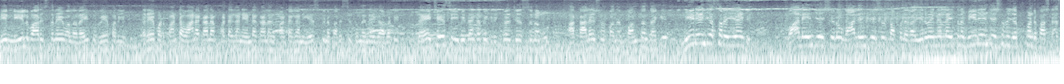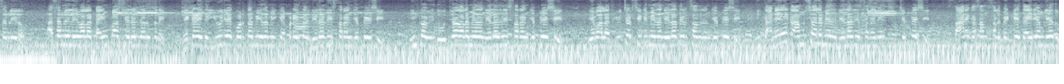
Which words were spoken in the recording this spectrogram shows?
నేను నీళ్ళు బారిస్తున్నాయి వాళ్ళ రైతు రేపటి రేపటి పంట వానకాలం పంట కానీ ఎండాకాలం పంట కానీ వేసుకునే పరిస్థితి ఉన్నాయి కాబట్టి దయచేసి ఈ విధంగా మీకు రిక్వెస్ట్ చేస్తున్నాము. ఆ కాళేశ్వరం పంతం పంతం తగ్గి మీరేం చేస్తారో చేయండి వాళ్ళు ఏం చేశారు వాళ్ళు ఏం చేశారు తప్పలేదు. ఇరవై నెలలు అయితే మీరేం చేశారో చెప్పుకోండి ఫస్ట్ అసెంబ్లీలో. అసెంబ్లీలో ఇవాళ టైం పాస్ చేయడం జరుగుతున్నాయి. ఎక్కడైతే యూరియా కొరత మీద మీకు ఎప్పుడైతే నిలదీస్తారని చెప్పేసి ఇంకో ఇది ఉద్యోగాల మీద నిలదీస్తారని చెప్పేసి ఇవాళ ఫ్యూచర్ సిటీ మీద నిలదీస్తారని చెప్పేసి ఇంకా అనేక అంశాల మీద నిలదీస్తారని చెప్పేసి స్థానిక సంస్థలు పెట్టే ధైర్యం లేదు.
